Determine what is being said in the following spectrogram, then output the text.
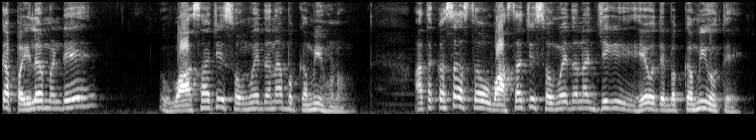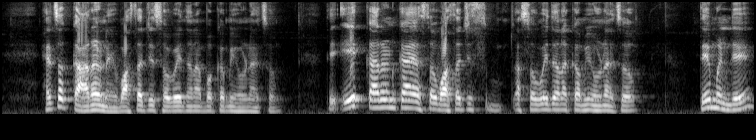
का पहिलं म्हणजे वासाची संवेदना ब कमी होणं. आता कसं असतं? वासाची संवेदना जी हे होते ब कमी होते. ह्याचं कारण आहे वासाची संवेदना ब कमी होण्याचं. ते एक कारण काय असतं वासाची संवेदना कमी होण्याचं? ते म्हणजे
